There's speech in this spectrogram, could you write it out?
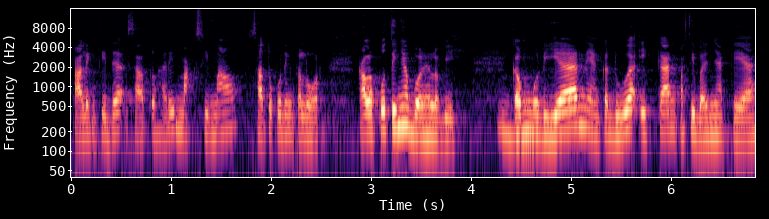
paling tidak satu hari maksimal satu kuning telur. Kalau putihnya boleh lebih. Kemudian yang kedua ikan pasti banyak ya.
